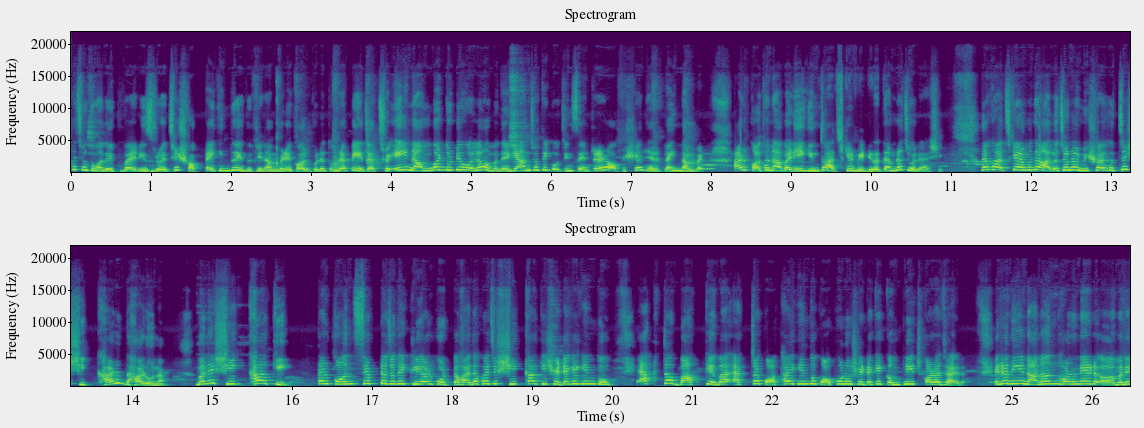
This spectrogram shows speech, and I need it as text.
কিছু তোমাদের কোয়ারিজ রয়েছে, সবটাই কিন্তু এই দুটি নাম্বারে কল করে তোমরা পেয়ে যাচ্ছ। এই নাম্বার দুটি হলো আমাদের জ্ঞানজ্যোতি কোচিং সেন্টারের অফিসিয়াল হেল্পলাইন নাম্বার আর কথা না বাড়িয়ে কিন্তু আজকের ভিডিওতে আমরা চলে আসি। দেখো, আজকে আমাদের আলোচনার বিষয় হচ্ছে শিক্ষার ধারণা। মানে শিক্ষা কি? তার কনসেপ্টটা যদি ক্লিয়ার করতে হয় দেখো যে শিক্ষা কি সেটাকে কিন্তু একটা বাক্যে বা একটা কথায় কিন্তু কখনো সেটাকে কমপ্লিট করা যায় না। এটা নিয়ে নানান ধরনের মানে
